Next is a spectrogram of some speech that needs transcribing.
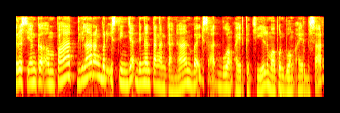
Terus yang keempat, dilarang beristinja dengan tangan kanan baik saat buang air kecil maupun buang air besar,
